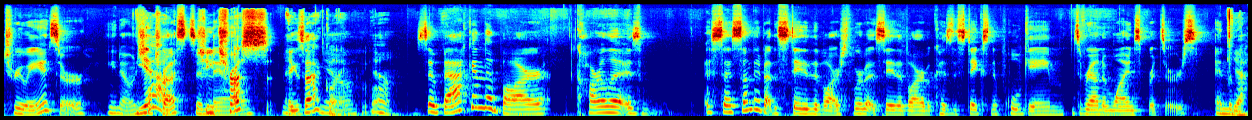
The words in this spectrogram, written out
a true answer. You know, and she yeah, trusts. She now. trusts exactly. Yeah. So back in the bar, Carla is says something about the state of the bar. She's worried about the state of the bar because the stakes in a pool game is a round of wine spritzers. And the, yeah.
